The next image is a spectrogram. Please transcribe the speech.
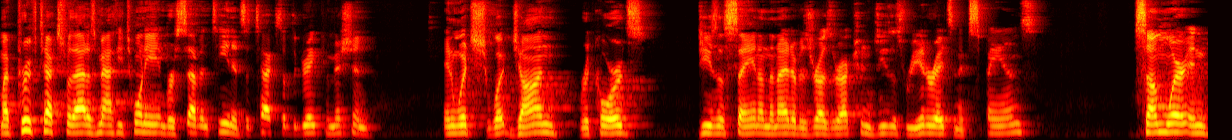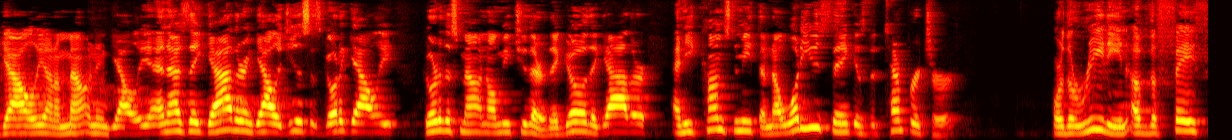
My proof text for that is Matthew 28 and verse 17. It's a text of the Great Commission in which what John records Jesus saying on the night of his resurrection? Jesus reiterates and expands. Somewhere in Galilee, on a mountain in Galilee. And as they gather in Galilee, Jesus says, Go to Galilee, go to this mountain, I'll meet you there. They go, they gather, and he comes to meet them. Now, what do you think is the temperature or the reading of the faith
